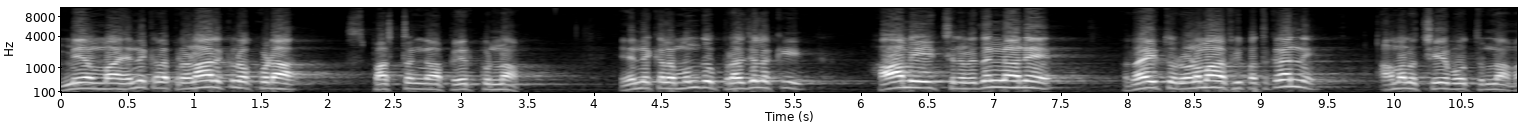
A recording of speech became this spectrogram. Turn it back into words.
మేము మా ఎన్నికల ప్రణాళికలో కూడా స్పష్టంగా పేర్కొన్నాం. ఎన్నికల ముందు ప్రజలకి హామీ ఇచ్చిన విధంగానే రైతు రుణమాఫీ పథకాన్ని అమలు చేయబోతున్నాం.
